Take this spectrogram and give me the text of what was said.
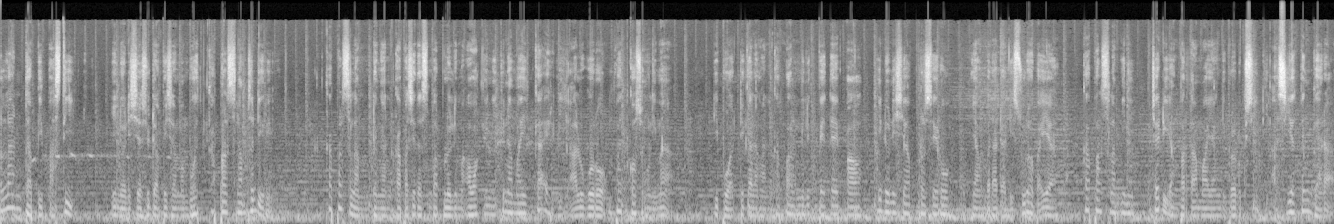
Pelan tapi pasti, Indonesia sudah bisa membuat kapal selam sendiri. Kapal selam dengan kapasitas 45 awak ini dinamai KRI Alugoro 405. Dibuat di kalangan kapal milik PT PAL Indonesia Persero yang berada di Surabaya. Kapal selam ini jadi yang pertama yang diproduksi di Asia Tenggara.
